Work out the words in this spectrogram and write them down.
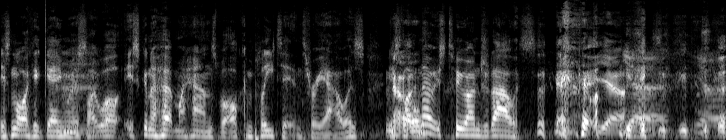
It's not like a game where it's like, mm. well, it's going to hurt my hands, but I'll complete it in three hours. It's No. like, no, it's 200 hours. yeah. Yeah, yeah.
